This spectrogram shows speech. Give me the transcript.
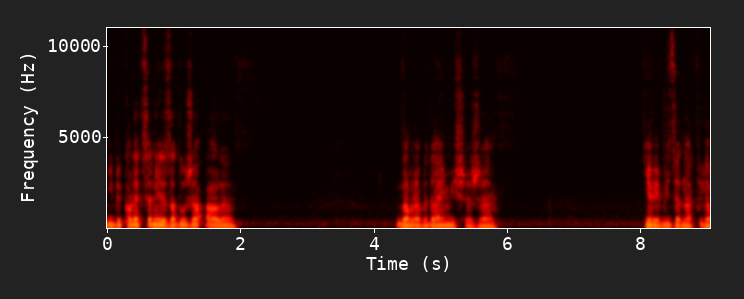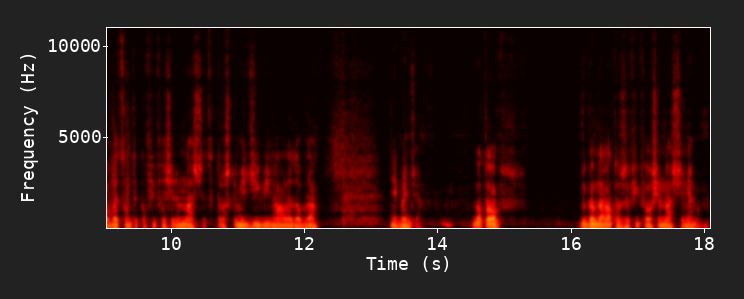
Niby kolekcja nie jest za duża, ale Dobra, wydaje mi się, że nie wiem, widzę na chwilę obecną tylko FIFA 17, co troszkę mnie dziwi, no ale dobra. Niech będzie. No to wygląda na to, że FIFA 18 nie mam.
